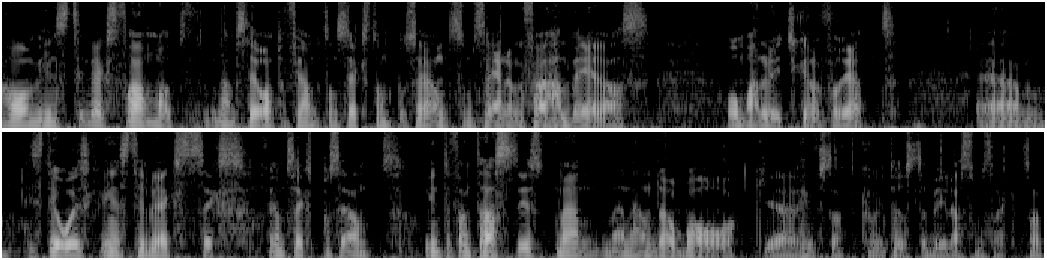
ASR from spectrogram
har en vinsttillväxt framåt närmaste året på 15-16 procent som sen ungefär halveras om analytikerna får rätt. Um, historisk vinsttillväxt 5-6 procent. Inte fantastiskt men, men ändå bra och uh, hyfsat konjunkturstabila som sagt. Så att,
